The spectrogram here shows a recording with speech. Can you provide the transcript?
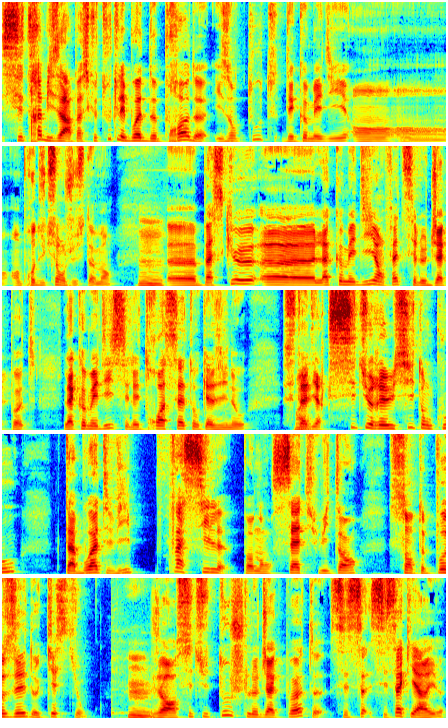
c'est très bizarre parce que toutes les boîtes de prod, ils ont toutes des comédies en, en- en production justement. Hmm. Euh, parce que euh, la comédie, en fait, c'est le jackpot. La comédie, c'est les 3 sets au casino. C'est-à-dire que si tu réussis ton coup, ta boîte vit facile pendant 7-8 ans sans te poser de questions. Hmm. Genre, si tu touches le jackpot, c'est ça, ça qui arrive.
